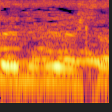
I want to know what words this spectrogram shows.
beni bir.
